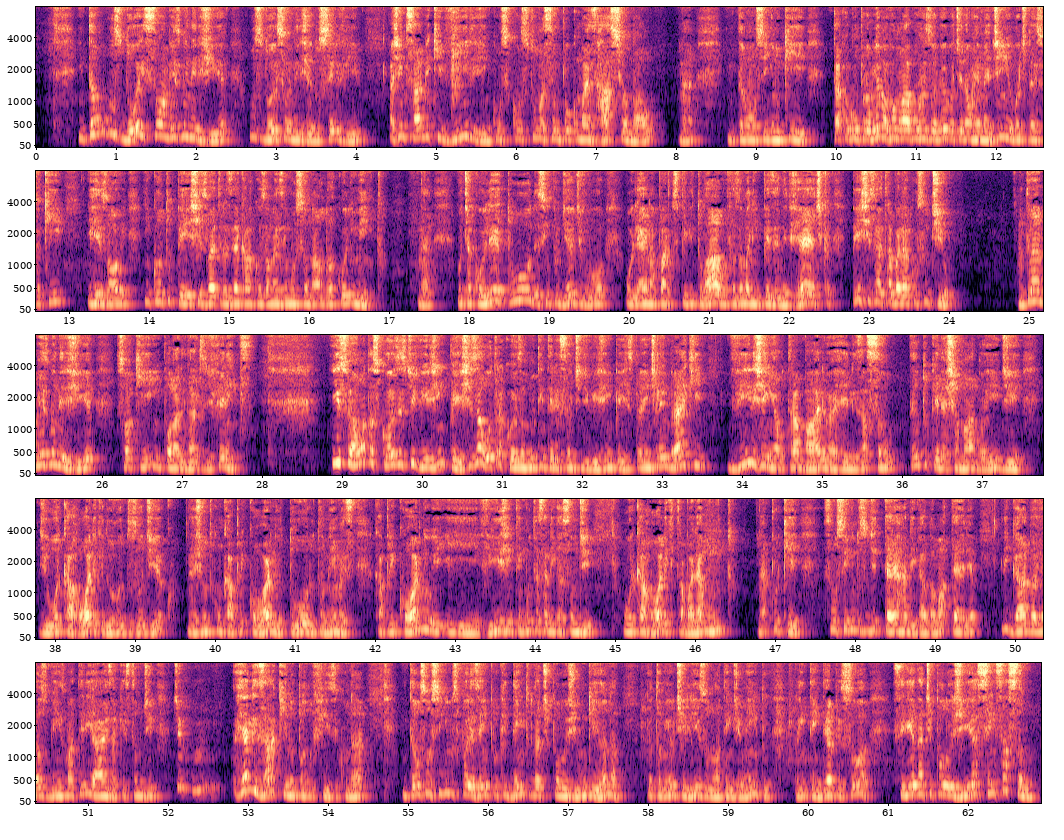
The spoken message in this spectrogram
Então, os dois são a mesma energia, os dois são a energia do servir. A gente sabe que Virgem costuma ser um pouco mais racional, né? Então é um signo que está com algum problema, vamos lá, vamos resolver, eu vou te dar um remedinho, eu vou te dar isso aqui e resolve, enquanto Peixes vai trazer aquela coisa mais emocional do acolhimento. Né? Vou te acolher tudo, assim por diante, vou olhar na parte espiritual, vou fazer uma limpeza energética. Peixes vai trabalhar com sutil. Então é a mesma energia, só que em polaridades diferentes. Isso é uma das coisas de Virgem e Peixes. A outra coisa muito interessante de Virgem e Peixes para a gente lembrar é que Virgem é o trabalho, é a realização, tanto que ele é chamado aí de, de workaholic do, do zodíaco, né, junto com Capricórnio, Touro também, mas Capricórnio e, e Virgem tem muito essa ligação de workaholic, trabalhar muito. Né? Porque são signos de terra ligado à matéria, ligado aí aos bens materiais, a questão de, de realizar aqui no plano físico. Né? Então são signos, por exemplo, que dentro da tipologia junguiana, que eu também utilizo no atendimento para entender a pessoa, seria da tipologia sensação.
